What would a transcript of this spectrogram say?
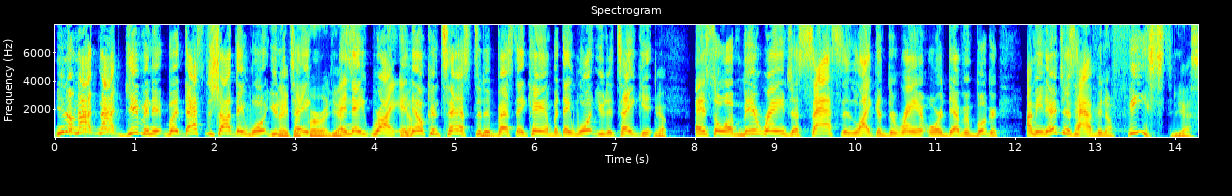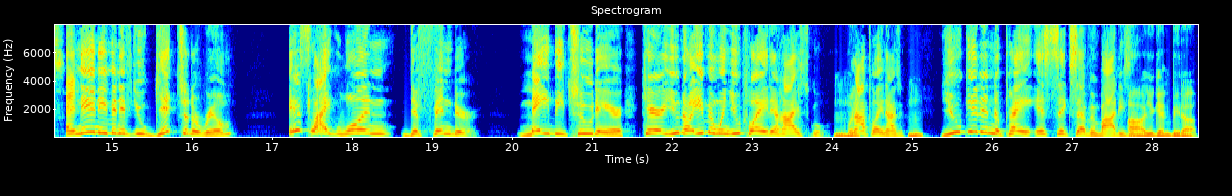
You know, not not giving it, but that's the shot they want you they to take. It, yes. And they right, and yep. they'll contest to the mm-hmm. best they can, but they want you to take it. Yep. And so a mid-range assassin like a Durant or a Devin Booker, I mean, they're just having a feast. Yes. And then even if you get to the rim, it's like one defender, maybe two there. Kerry, you know, even when you played in high school, mm-hmm. when I played in high school, mm-hmm. you get in the paint, it's six, seven bodies. Oh, you're getting beat up.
